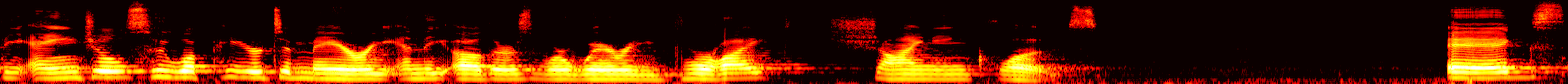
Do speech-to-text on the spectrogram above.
the angels who appeared to Mary and the others were wearing bright, shining clothes. Eggs,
